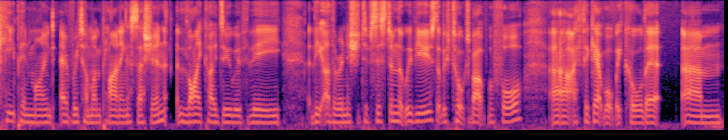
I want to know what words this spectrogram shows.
keep in mind every time I'm planning a session, like I do with the the other initiative system that we've used that we've talked about before. Uh, I forget what we called it. Um,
